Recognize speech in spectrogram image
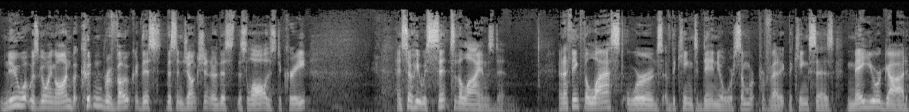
knew what was going on, but couldn't revoke this, this injunction or this, this law, this decree. And so he was sent to the lion's den. And I think the last words of the king to Daniel were somewhat prophetic. The king says, May your God,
